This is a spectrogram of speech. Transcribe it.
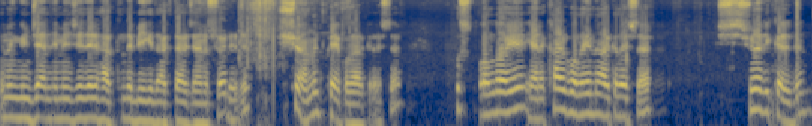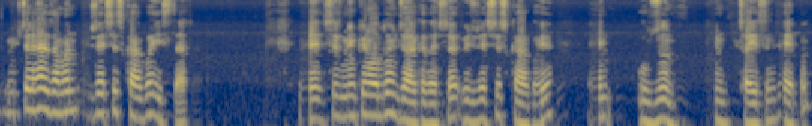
Bunun güncellemecileri hakkında bilgi de aktaracağını söyledi. Şu anlık PayPal arkadaşlar. Post olayı yani kargo olayını arkadaşlar şuna dikkat edin. Müşteri her zaman ücretsiz kargoyu ister. Ve siz mümkün olduğunca arkadaşlar ücretsiz kargoyu en uzun gün sayısınca yapın.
